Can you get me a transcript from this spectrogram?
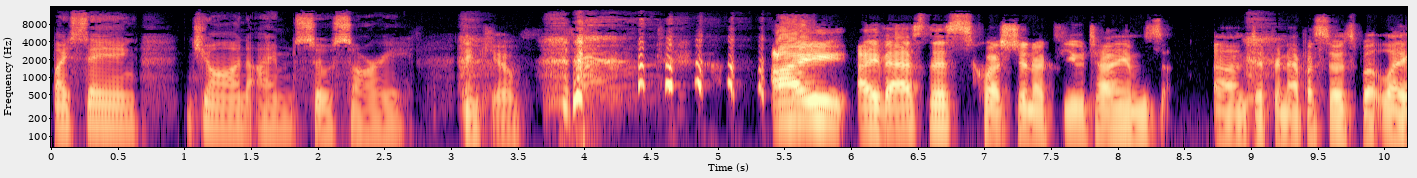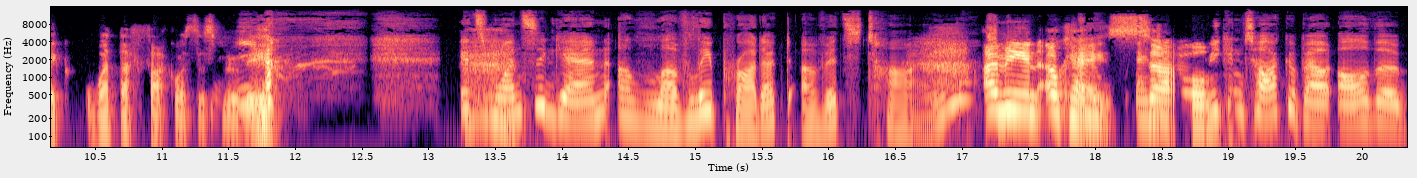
by saying, "John, I'm so sorry." Thank you. I I've asked this question a few times on different episodes, but like, what the fuck was this movie? It's once again a lovely product of its time. I mean, okay, And- and so we can talk about all the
